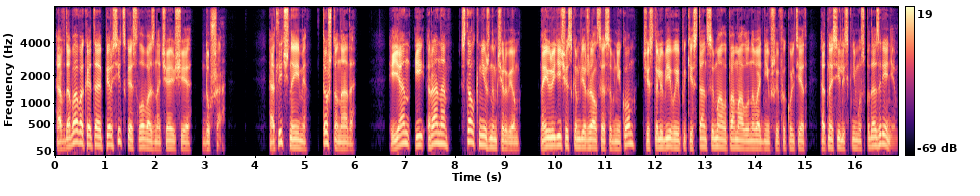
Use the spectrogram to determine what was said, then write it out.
а вдобавок это персидское слово, означающее «душа». Отличное имя, то, что надо. Ян и Рана стал книжным червем. На юридическом держался особняком, честолюбивые пакистанцы, мало-помалу наводнившие факультет, относились к нему с подозрением.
